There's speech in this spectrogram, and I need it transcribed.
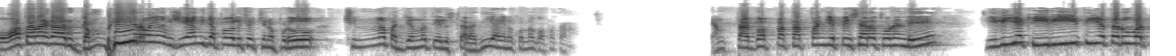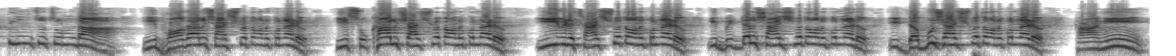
పోతన గారు గంభీరమైన విషయాన్ని చెప్పవలసి వచ్చినప్పుడు చిన్న పద్యంలో తేలుస్తారు. అది ఆయనకున్న గొప్పతనం. ఎంత గొప్ప తత్వం చెప్పేశారో చూడండి. తెలియక ఈ వర్తించుచుండా. ఈ భోగాలు శాశ్వతం అనుకున్నాడు. ఈ సుఖాలు శాశ్వతం అనుకున్నాడు. ఈవిడ శాశ్వతం అనుకున్నాడు. ఈ బిడ్డలు శాశ్వతం అనుకున్నాడు. ఈ డబ్బు శాశ్వతం అనుకున్నాడు. కానీ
